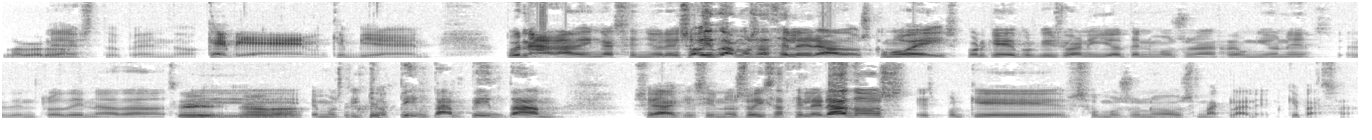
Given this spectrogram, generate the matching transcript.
la verdad. Estupendo. Qué bien, qué bien. Pues nada, venga, señores. Hoy vamos acelerados, como veis. ¿Por qué? Porque Joan y yo tenemos unas reuniones dentro de nada. y hemos dicho pim pam, pim pam. O sea, que si nos veis acelerados es porque somos unos McLaren. ¿Qué pasa?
